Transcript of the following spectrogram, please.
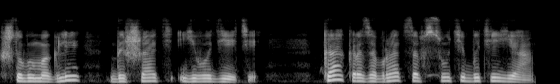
чтобы могли дышать его дети. Как разобраться в сути бытия?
